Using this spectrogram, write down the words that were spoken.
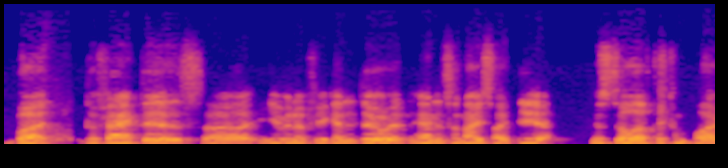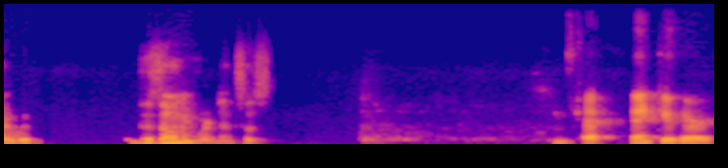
But the fact is, uh, even if you're going to do it and it's a nice idea, you still have to comply with the zoning ordinances. Okay, thank you, Harry.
